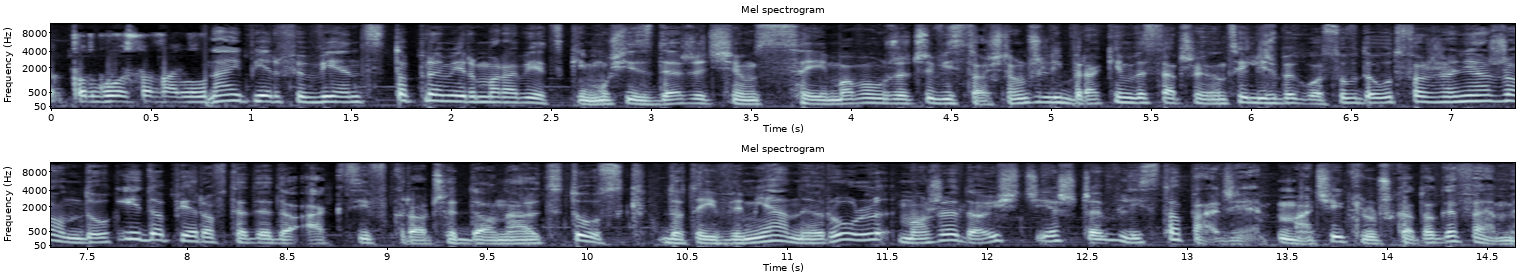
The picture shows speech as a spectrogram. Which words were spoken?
e, pod głosowanie. Najpierw więc to premier Morawiecki musi zderzyć się z sejmową rzeczywistością, czyli brakiem wystarczającej liczby głosów do utworzenia rządu i dopiero wtedy do akcji wkroczy Donald Tusk. Do tej wymiany ról może dojść jeszcze w listopadzie. Maciej Kluczka to GFM.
